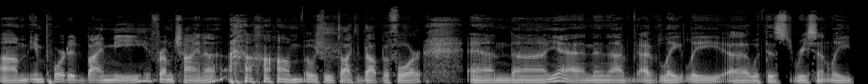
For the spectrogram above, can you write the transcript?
um, imported by me from China, um, which we've talked about before. And uh, yeah, and then I've, I've lately, uh, with this recently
